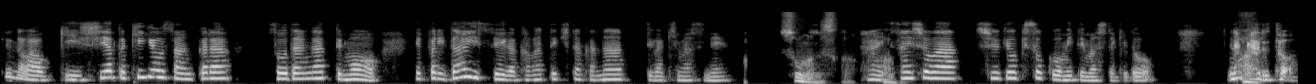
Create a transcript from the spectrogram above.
ていうのは大きいし、あと企業さんから相談があっても、やっぱり第一声が変わってきたかなってはきますね。そうなんですか。はい。あ最初は就業規則を見てましたけど、なんかあると、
